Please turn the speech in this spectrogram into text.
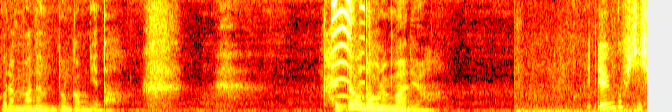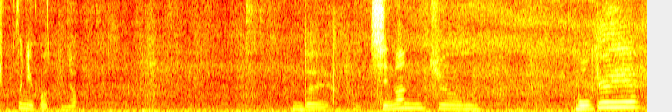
오랜만에 운동 갑니다. 갈 때마다 오랜만이야. 7시 10분이거든요. 근데 지난주 목요일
